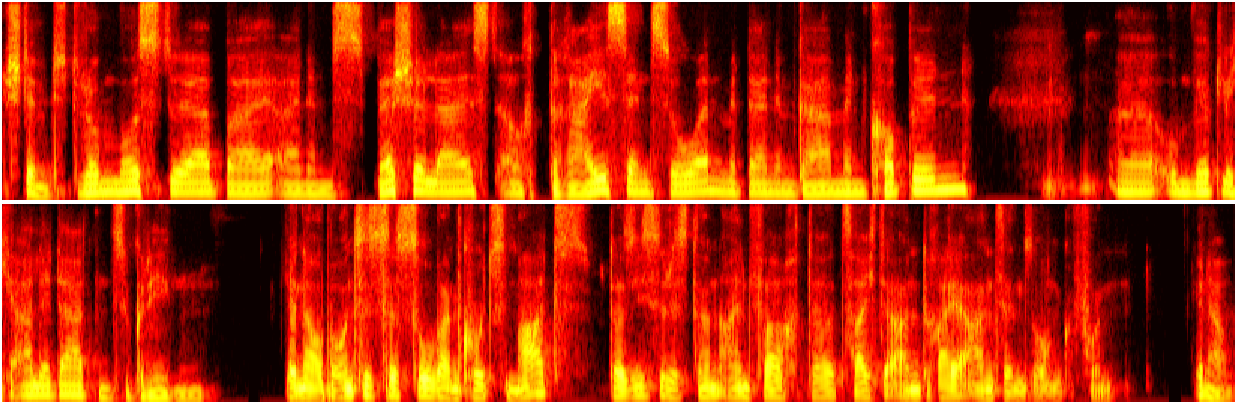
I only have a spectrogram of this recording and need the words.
stimmt. Drum musst du ja bei einem Specialized auch drei Sensoren mit deinem Garmin koppeln. Äh, um wirklich alle Daten zu kriegen. Genau, bei uns ist das so beim Code Smart, da siehst du das dann einfach, da zeigt er an, drei ANT-Sensoren gefunden. Genau.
